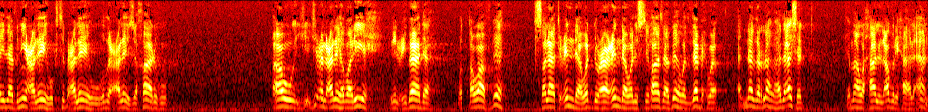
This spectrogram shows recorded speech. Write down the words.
إذا بني عليه وكتب عليه ووضع عليه زخارف أو جعل عليه ضريح للعبادة والطواف به الصلاة عنده والدعاء عنده والاستغاثة به والذبح والنذر له هذا أشد كما هو حال الأضرحة الآن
